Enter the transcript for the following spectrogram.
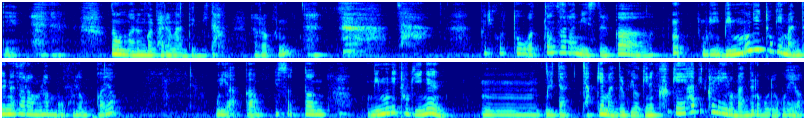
네. 너무 많은 걸 바라면 안 됩니다. 여러분. 자, 그리고 또 어떤 사람이 있을까? 응? 우리 민무늬 톡이 만드는 사람을 한번 그려볼까요? 우리 아까 했었던 민무늬 토기는 음, 일단 작게 만들고 여기는 크게 하비클레이로 만들어 보려고 해요.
